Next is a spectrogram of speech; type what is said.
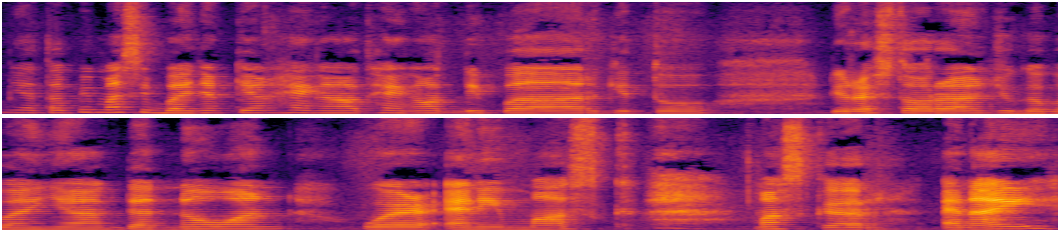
Ya, tapi masih banyak yang hangout hangout di bar gitu. Di restoran juga banyak dan no one wear any mask masker and I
